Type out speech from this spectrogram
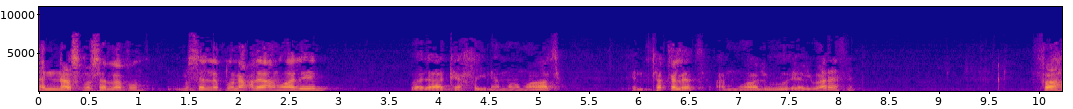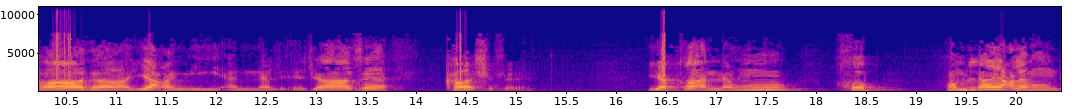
الناس مسلطون, مسلطون على أموالهم؟ وذاك حينما مات انتقلت أمواله إلى الورثة فهذا يعني أن الإجازة كاشفة يبقى أنه خب. هم لا يعلمون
